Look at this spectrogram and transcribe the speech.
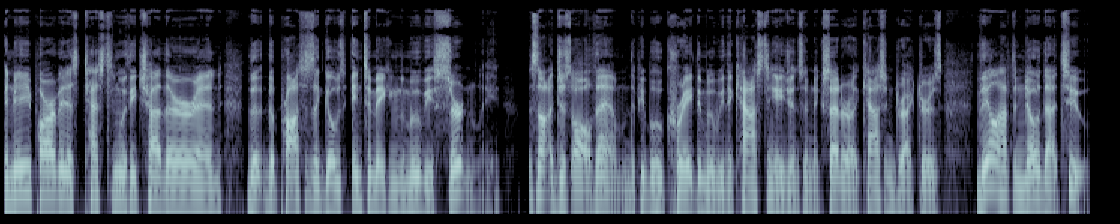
And maybe part of it is testing with each other and the the process that goes into making the movie. Certainly, it's not just all them. The people who create the movie, the casting agents and etc., casting directors, they all have to know that too.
